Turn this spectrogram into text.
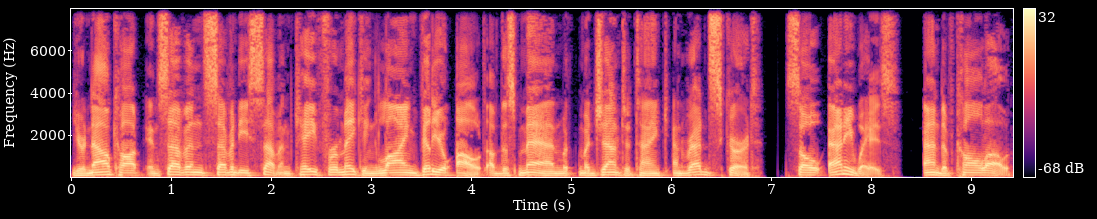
You're now caught in 777k for making lying video out of this man with magenta tank and red skirt. So anyways, end of call out.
